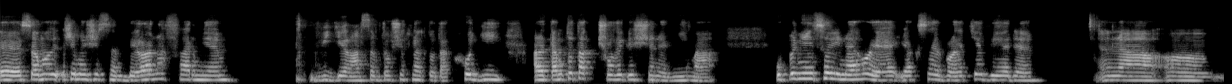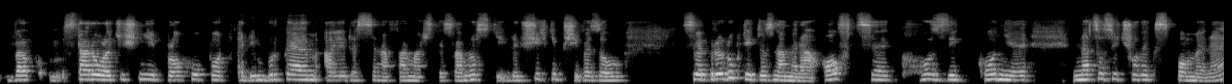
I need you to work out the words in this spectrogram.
Eh, samozřejmě, že jsem byla na farmě, viděla jsem to všechno, jak to tak chodí, ale tam to tak člověk ještě nevnímá. Úplně něco jiného je, jak se v létě vyjede na uh, velko, starou letišní plochu pod Edinburghem a jede se na farmářské slavnosti, kde všichni přivezou své produkty, to znamená ovce, kozy, koně, na co si člověk vzpomene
